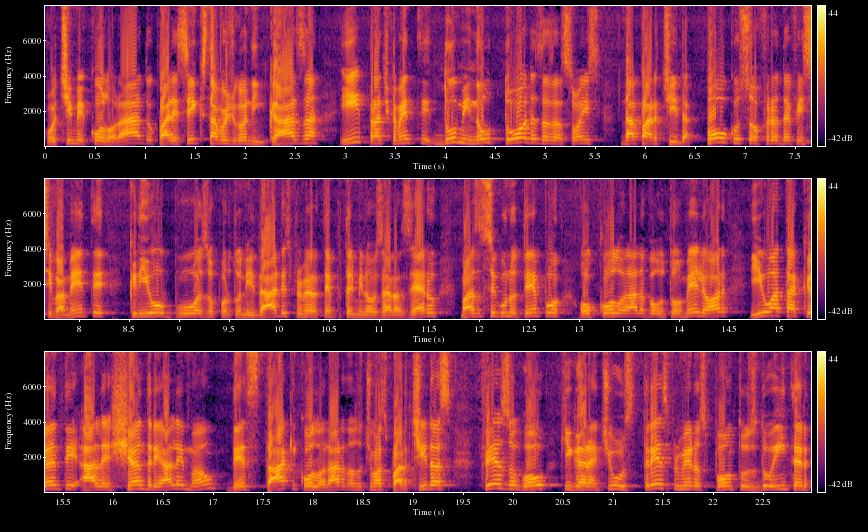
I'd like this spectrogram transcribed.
O time colorado parecia que estava jogando em casa e praticamente dominou todas as ações da partida. Pouco sofreu defensivamente, criou boas oportunidades. Primeiro tempo terminou 0 a 0, mas no segundo tempo o Colorado voltou melhor e o atacante Alexandre Alemão, destaque colorado nas últimas partidas, fez o gol que garantiu os três primeiros pontos do Inter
